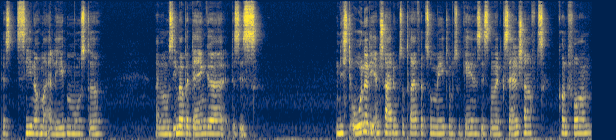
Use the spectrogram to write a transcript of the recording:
das sie nochmal erleben musste. Weil man muss immer bedenken, das ist nicht ohne die Entscheidung zu treffen, zum Medium zu gehen. Es ist noch nicht gesellschaftskonform.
